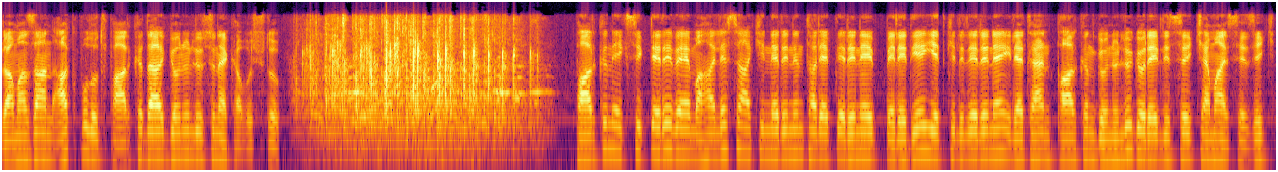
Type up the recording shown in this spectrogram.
Ramazan Akbulut Parkı da gönüllüsüne kavuştu. Parkın eksikleri ve mahalle sakinlerinin taleplerini belediye yetkililerine ileten parkın gönüllü görevlisi Kemal Sezik,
